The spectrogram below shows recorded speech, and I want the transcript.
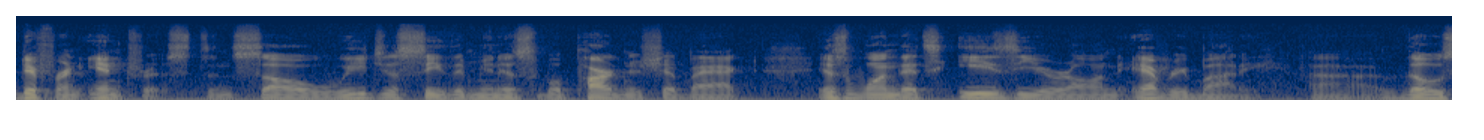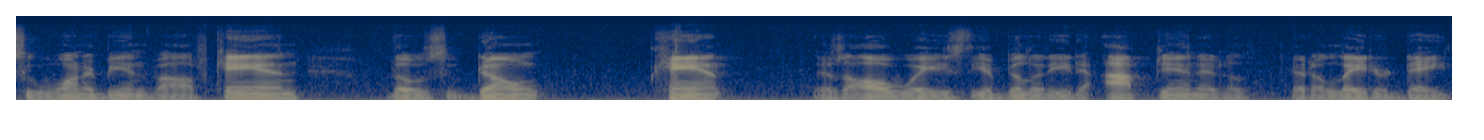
different interests. And so we just see the Municipal Partnership Act as one that's easier on everybody. Uh, those who want to be involved can, those who don't can't. There's always the ability to opt in at a, at a later date.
